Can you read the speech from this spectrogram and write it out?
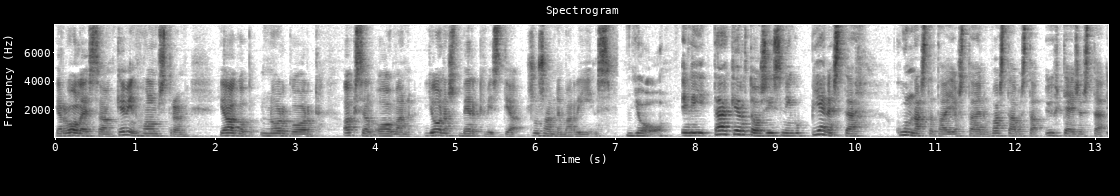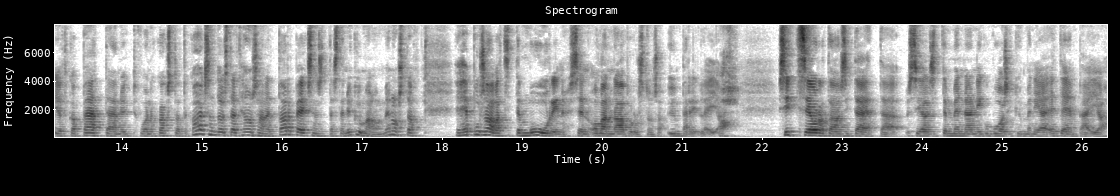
Ja rooleissa on Kevin Holmström, Jakob Norgård, Axel Ooman, Jonas Bergqvist ja Susanne Marins. Joo. Eli tämä kertoo siis niinku pienestä kunnasta tai jostain vastaavasta yhteisöstä, jotka päättää nyt vuonna 2018, että he on saaneet tarpeeksensa tästä nykymaailman menosta, ja he pusaavat sitten muurin sen oman naapurustonsa ympärille. Ja ah sitten seurataan sitä, että siellä sitten mennään niin kuin vuosikymmeniä eteenpäin ja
